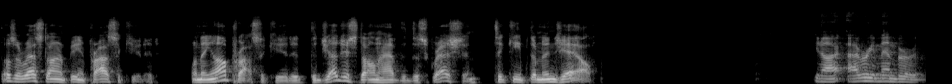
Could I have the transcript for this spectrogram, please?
Those arrests aren't being prosecuted. When they are prosecuted, the judges don't have the discretion to keep them in jail. You know, I, I, remember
